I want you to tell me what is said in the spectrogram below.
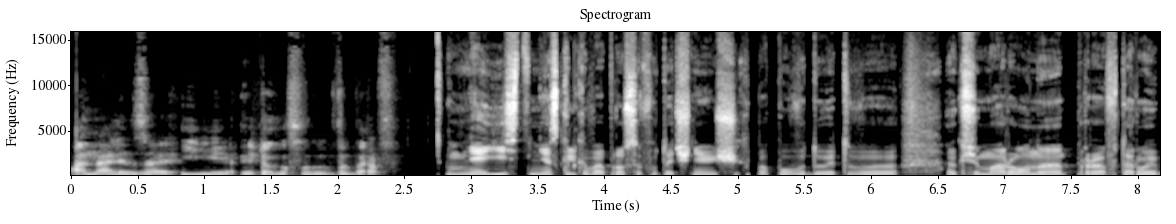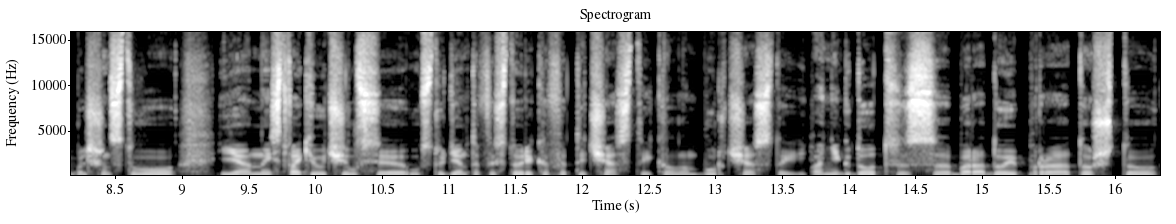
анализа и итогов выборов. У меня есть несколько вопросов уточняющих по поводу этого оксюмарона. Про второе большинство я на истфаке учился. У студентов-историков это частый каламбур, частый анекдот с бородой про то, что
